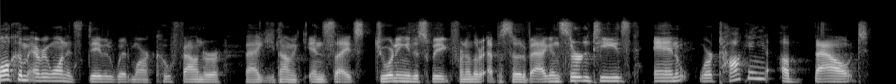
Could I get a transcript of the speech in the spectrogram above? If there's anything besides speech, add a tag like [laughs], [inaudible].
Welcome, everyone. It's David Widmar, co founder of Ag Economic Insights, joining you this week for another episode of Ag Uncertainties. And we're talking about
